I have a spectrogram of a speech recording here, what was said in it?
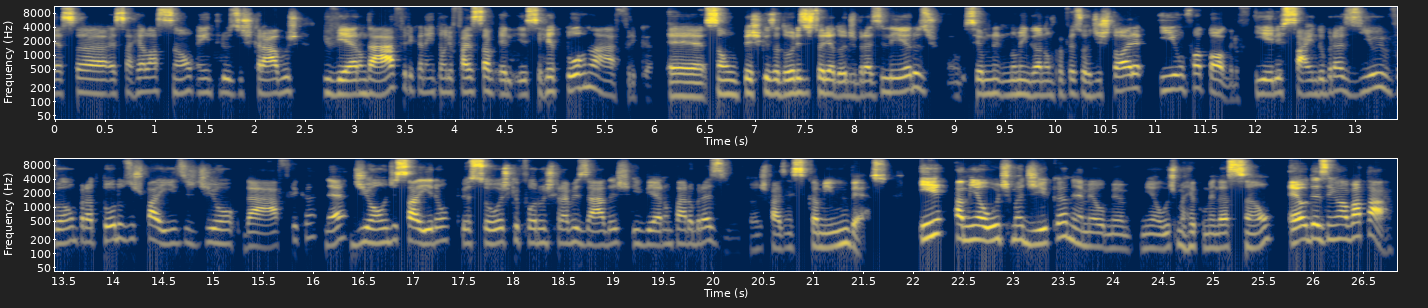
essa, essa relação entre os escravos que vieram da África, né? então ele faz essa, esse retorno à África. É, são pesquisadores historiadores brasileiros, se eu não me engano, um professor de história e um fotógrafo. E eles saem do Brasil e vão para todos os países de, da África, né? de onde saíram pessoas que foram escravizadas e vieram para o Brasil. Então eles fazem esse caminho inverso. E a minha última dica, minha, minha, minha última recomendação é o desenho Avatar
